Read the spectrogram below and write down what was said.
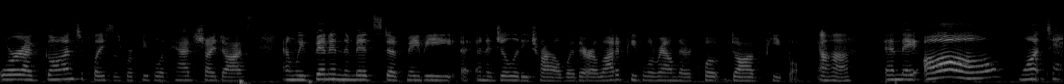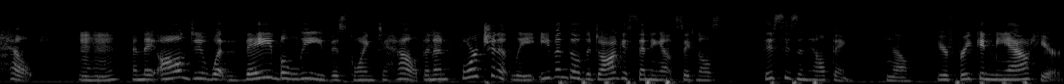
or I've gone to places where people have had shy dogs and we've been in the midst of maybe an agility trial where there are a lot of people around that are quote dog people Uh huh. and they all want to help Mm-hmm. and they all do what they believe is going to help. And unfortunately, even though the dog is sending out signals, this isn't helping. No. You're freaking me out here.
